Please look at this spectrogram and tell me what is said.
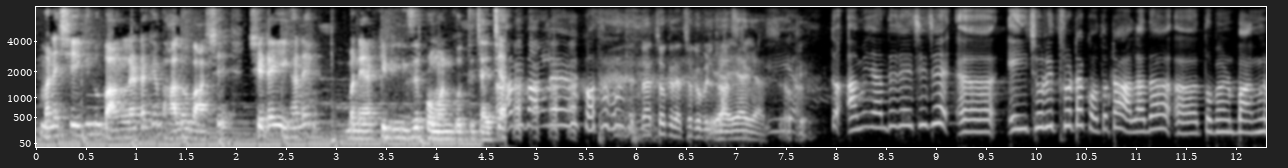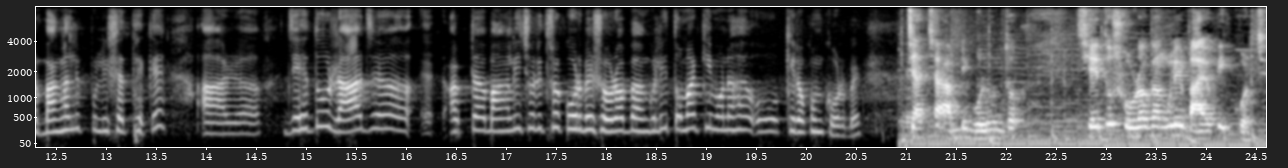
মানে সে কিন্তু বাংলাটাকে ভালোবাসে সেটাই এখানে মানে আর কি রিলসে প্রমাণ করতে চাইছে। আমি বাংলায় কথা বলছি. তো আমি জানতে চাইছি যে আহ, এই চরিত্রটা কতটা আলাদা আহ, তোমার বাঙালি পুলিশের থেকে? আর আহ, যেহেতু রাজ আহ, একটা বাঙালি চরিত্র করবে সৌরভ গাঙ্গুলি তোমার কি মনে হয় ও কীরকম করবে? আচ্ছা আচ্ছা আপনি বলুন তো সে তো সৌরভ গাঙ্গুলির বায়োপিক করছে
